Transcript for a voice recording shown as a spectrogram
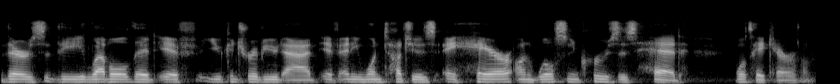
There's the level that if you contribute at, if anyone touches a hair on Wilson Cruz's head, we'll take care of them.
